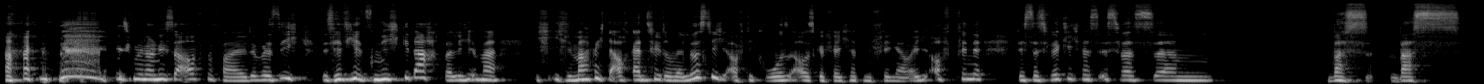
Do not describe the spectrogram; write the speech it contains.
sagen, ist mir noch nicht so aufgefallen. Aber das, ich, das hätte ich jetzt nicht gedacht, weil ich immer, ich, ich mache mich da auch ganz viel drüber lustig auf die groß ausgefächerten Finger, weil ich oft finde, dass das wirklich was ist, was, ähm, was, was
